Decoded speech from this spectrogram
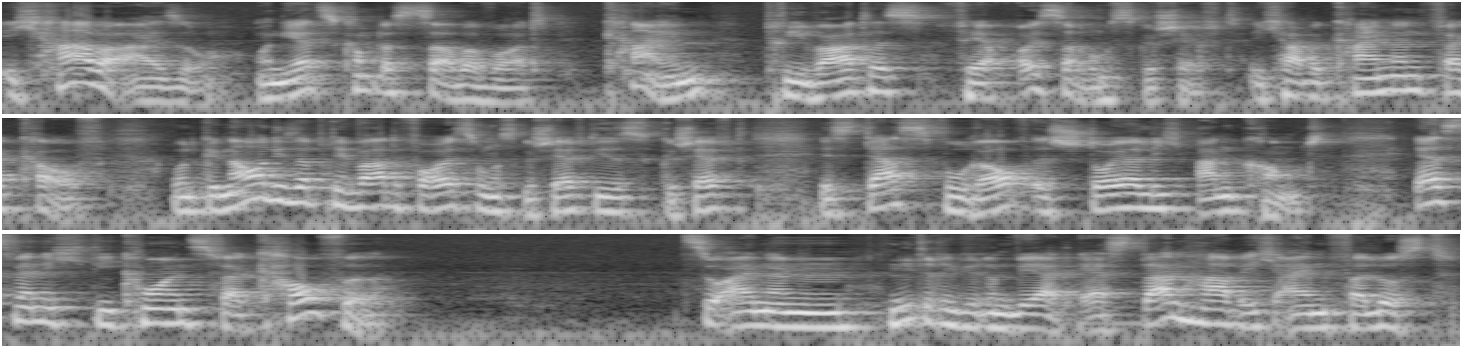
Ich habe also, und jetzt kommt das Zauberwort, kein privates Veräußerungsgeschäft. Ich habe keinen Verkauf. Und genau dieser private Veräußerungsgeschäft, dieses Geschäft, ist das, worauf es steuerlich ankommt. Erst wenn ich die Coins verkaufe zu einem niedrigeren Wert, erst dann habe ich einen Verlust.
